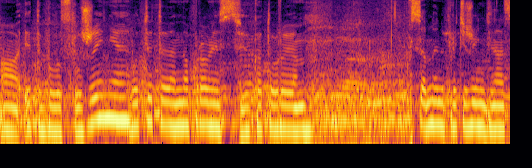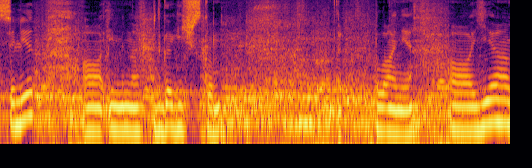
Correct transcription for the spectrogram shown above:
А, это было служение. Вот эта направленность, которая со мной на протяжении 12 лет, а, именно в педагогическом плане, я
